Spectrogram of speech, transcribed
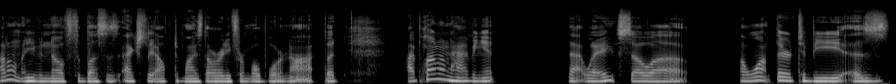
I don't even know if the bus is actually optimized already for mobile or not, but I plan on having it that way. So uh, I want there to be as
